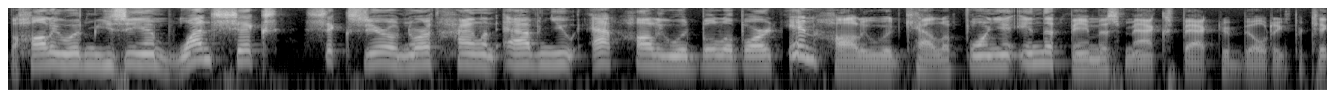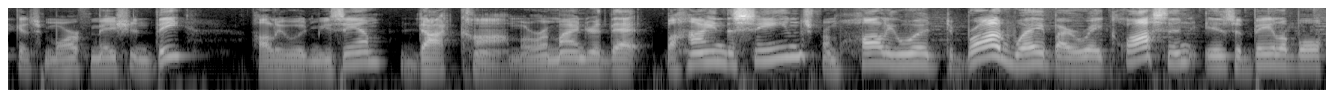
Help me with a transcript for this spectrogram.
The Hollywood Museum, 1660 North Highland Avenue at Hollywood Boulevard in Hollywood, California, in the famous Max Factor building. For tickets, more information, the HollywoodMuseum.com. A reminder that Behind the Scenes from Hollywood to Broadway by Ray Clausen is available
